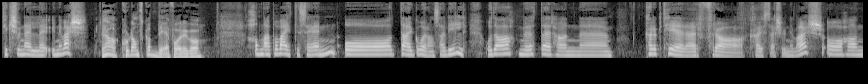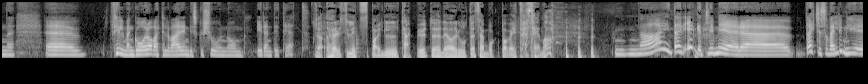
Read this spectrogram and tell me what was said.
fiksjonelle univers. Ja, hvordan skal det foregå? Han er på vei til scenen, og der går han seg vill. Og da møter han eh, karakterer fra Kaisers univers, og han eh, Filmen går over til å være en diskusjon om identitet. Ja, det høres litt Spidal Tap ut, det å rote seg bort på vei til scenen. Nei, det er egentlig mer eh, Det er ikke så veldig mye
